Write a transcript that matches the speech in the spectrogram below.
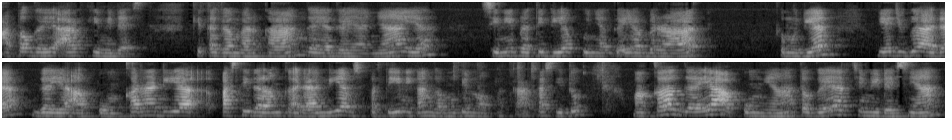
atau gaya Archimedes. Kita gambarkan gaya-gayanya ya. Sini berarti dia punya gaya berat. Kemudian dia juga ada gaya apung. Karena dia pasti dalam keadaan diam seperti ini kan nggak mungkin lompat ke atas gitu. Maka gaya apungnya atau gaya Archimedesnya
